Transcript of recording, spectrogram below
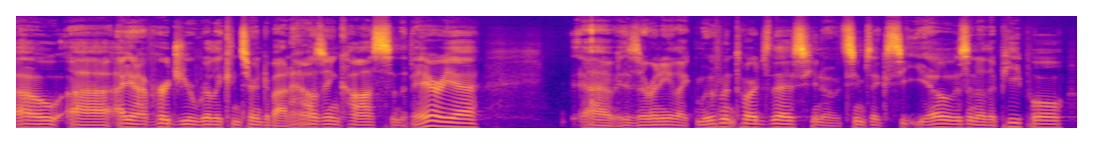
Oh, uh, you know, I've heard you're really concerned about housing costs in the Bay Area. Uh, is there any like movement towards this? You know, it seems like CEOs and other people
